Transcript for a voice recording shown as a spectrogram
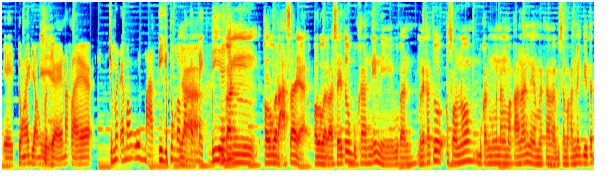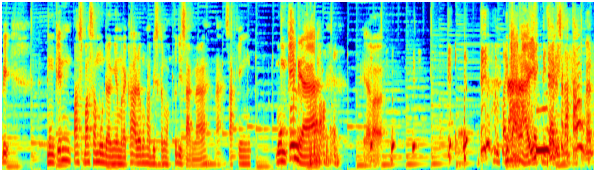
Ya hitung aja junk food Iya. ya enak lah ya. Cuman emang lu mati gitu nggak Ya, makan McD ya? bukan kalau gue rasa ya kalau gue rasa itu bukan ini bukan mereka tuh kesono bukan mengenang makanan yang mereka nggak bisa makan McD tapi mungkin pas masa mudanya mereka ada menghabiskan waktu di sana nah saking mungkin ya. Ya. Nah iya siapa tahu kan?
